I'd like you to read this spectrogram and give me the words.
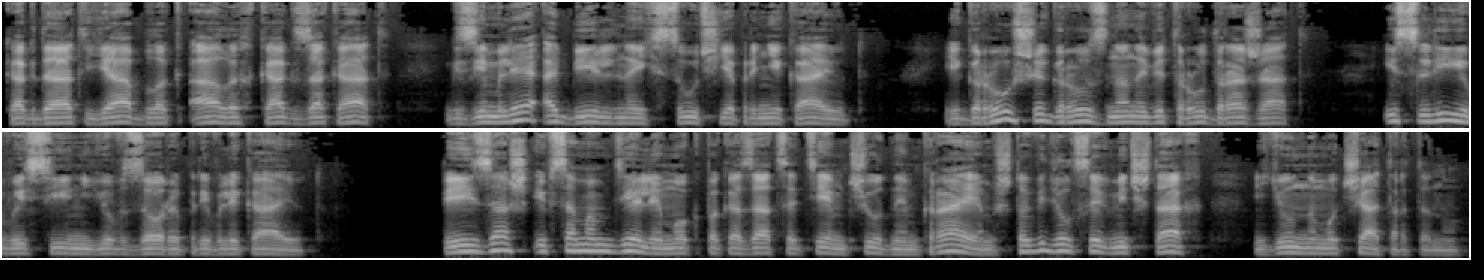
когда от яблок алых, как закат, к земле обильной сучья приникают, и груши грузно на ветру дрожат, и сливы синью взоры привлекают. Пейзаж и в самом деле мог показаться тем чудным краем, что виделся в мечтах юному Чаттертону.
